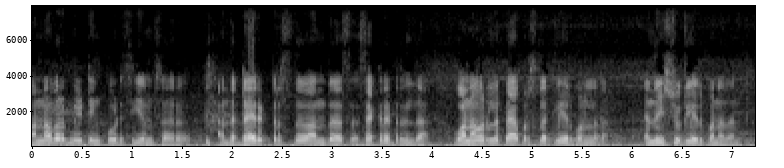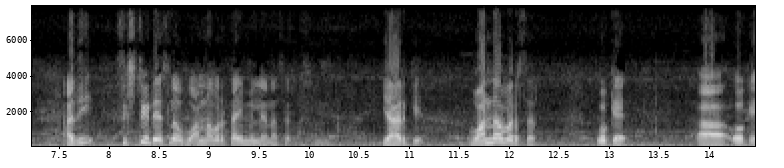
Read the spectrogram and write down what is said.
ಒನ್ ಅವರ್ மீட்டிங் போடு சிஎம் சார் அந்த டைரக்டர்ஸ் அந்த செக்ரட்டரி இல்லை ஒன் ஹவரில் பேப்பர்ஸில் கிளியர் பண்ணலடா அந்த இஷ்யூ கிளியர் பண்ணதான்னு అది సిక్స్టీ డేస్లో వన్ అవర్ టైం లేనా సార్ యార్కి one hour sir okay okay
